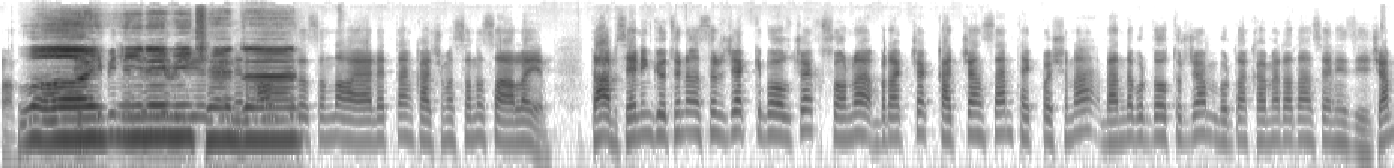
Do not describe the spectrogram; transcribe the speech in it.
Tamam. Vay Ekibinizin yine bir mi üyesinin av keder? sırasında hayaletten kaçmasını sağlayın. Tamam senin götünü ısıracak gibi olacak. Sonra bırakacak kaçacaksın sen tek başına. Ben de burada oturacağım. Burada kameradan seni izleyeceğim.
